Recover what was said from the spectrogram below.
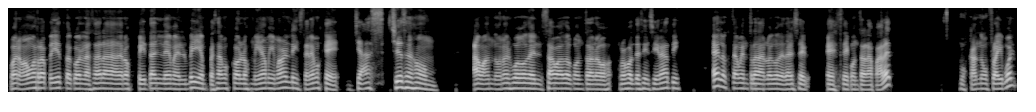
Bueno, vamos rapidito con la sala del hospital de MLB. Empezamos con los Miami Marlins. Tenemos que Jazz Chisholm abandonó el juego del sábado contra los Rojos de Cincinnati en la octava entrada luego de darse este, contra la pared buscando un fly ball.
